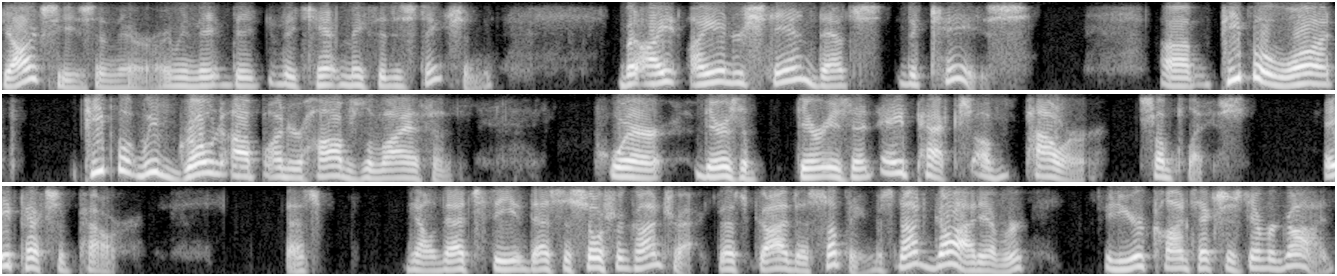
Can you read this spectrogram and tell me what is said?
galaxies in there. I mean, they they, they can't make the distinction. But I, I understand that's the case. Um, people want people we've grown up under Hobbes Leviathan, where there's a there is an apex of power someplace, apex of power. That's now that's the that's the social contract. That's God. That's something. It's not God ever. In your context, it's never God,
